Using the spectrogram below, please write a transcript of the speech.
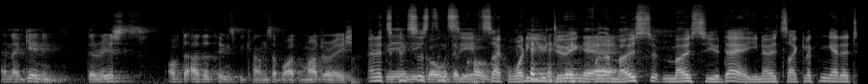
And again, the rest of the other things becomes about moderation. And it's There we go with the consistency. It's like what are you doing for the most most of your day? You know, it's like looking at it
